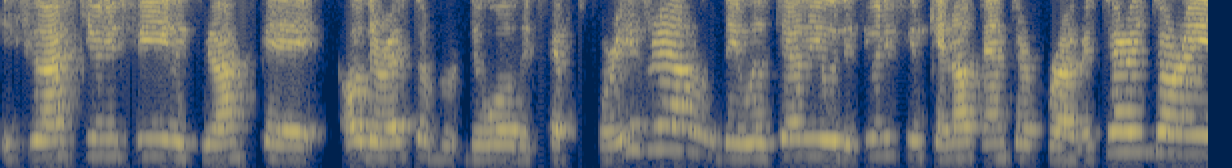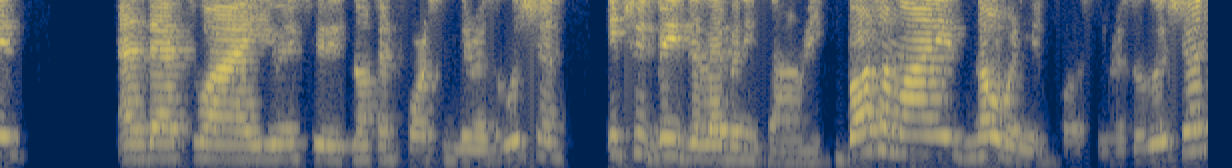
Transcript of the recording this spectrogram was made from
If you ask UNIFIL, if you ask uh, all the rest of the world except for Israel, they will tell you that UNIFIL cannot enter private territories, and that's why UNIFIL is not enforcing the resolution. It should be the Lebanese army. Bottom line is nobody enforced the resolution,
